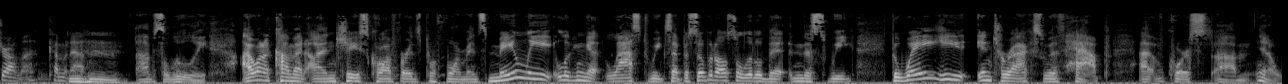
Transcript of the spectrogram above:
drama coming up. Mm-hmm. Absolutely. I want to comment on Chace Crawford's performance, mainly looking at last week's episode, but also a little bit in this week. The way he interacts with Hap, uh, of course, um, you know,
